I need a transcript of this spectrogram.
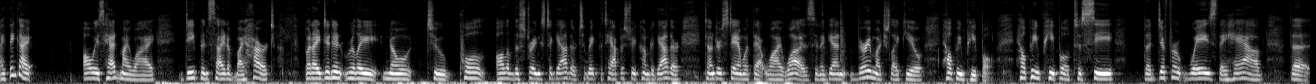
I think I always had my why deep inside of my heart but I didn't really know to pull all of the strings together to make the tapestry come together to understand what that why was. And again, very much like you, helping people, helping people to see the different ways they have, the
